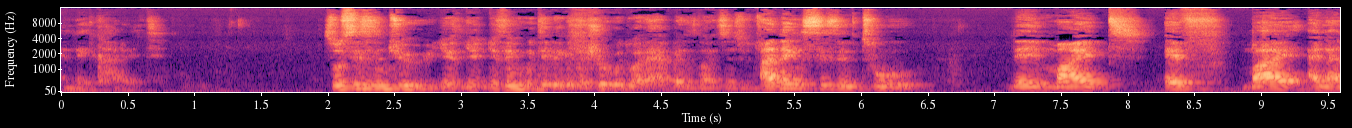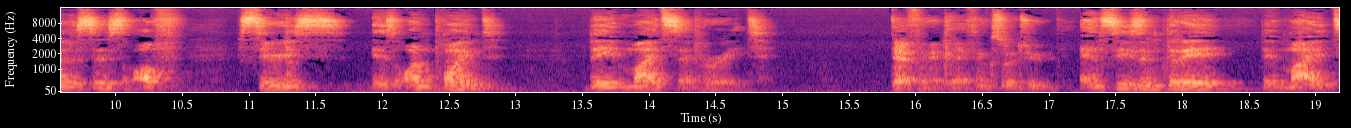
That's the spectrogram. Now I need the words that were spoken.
And they cut it. So season two, you you, you think they're gonna show good what happens now in season two? I think season two, they might, if my analysis of series is on point, they might separate. Definitely, I think so too. And season three, they might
